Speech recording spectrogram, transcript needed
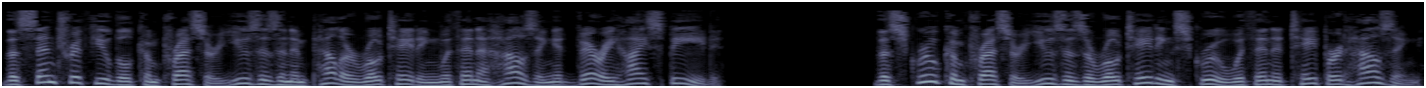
The centrifugal compressor uses an impeller rotating within a housing at very high speed. The screw compressor uses a rotating screw within a tapered housing.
